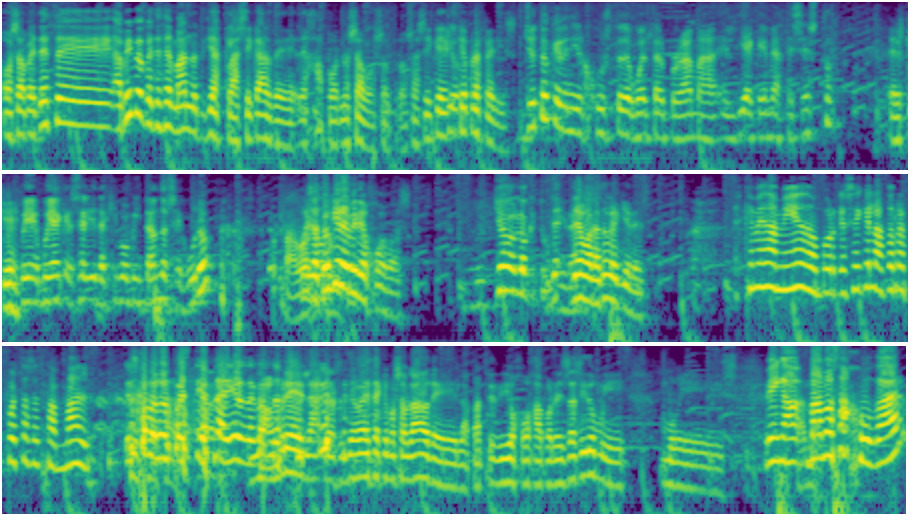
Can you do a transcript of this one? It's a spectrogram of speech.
¿os apetece, a mí me apetecen más noticias clásicas de, de Japón, no sé a vosotros, así que, Yo- ¿qué preferís? Yo tengo que venir justo de vuelta al programa el día que me haces esto. ¿El qué? Voy a, voy a salir de aquí vomitando seguro. Por favor. O sea, tú quieres videojuegos. Yo lo que tú De- quieras. Débora, ¿tú qué quieres? Es que me da miedo porque sé que las dos respuestas están mal. Es como los cuestionarios de No, cuando... hombre, la- las últimas veces que hemos hablado de la parte de videojuegos japonesa ha sido muy, muy... Venga, vamos a jugar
